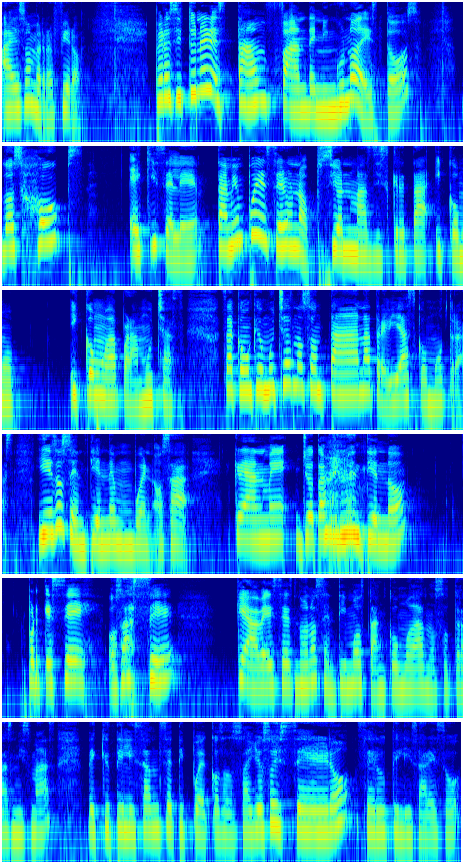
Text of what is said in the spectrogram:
a eso me refiero. Pero si tú no eres tan fan de ninguno de estos, los Hopes XL también puede ser una opción más discreta y como cómoda para muchas. O sea, como que muchas no son tan atrevidas como otras. Y eso se entiende muy bueno. O sea, créanme, yo también lo entiendo porque sé, o sea, sé que a veces no nos sentimos tan cómodas nosotras mismas de que utilizando ese tipo de cosas. O sea, yo soy cero, cero utilizar eso,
